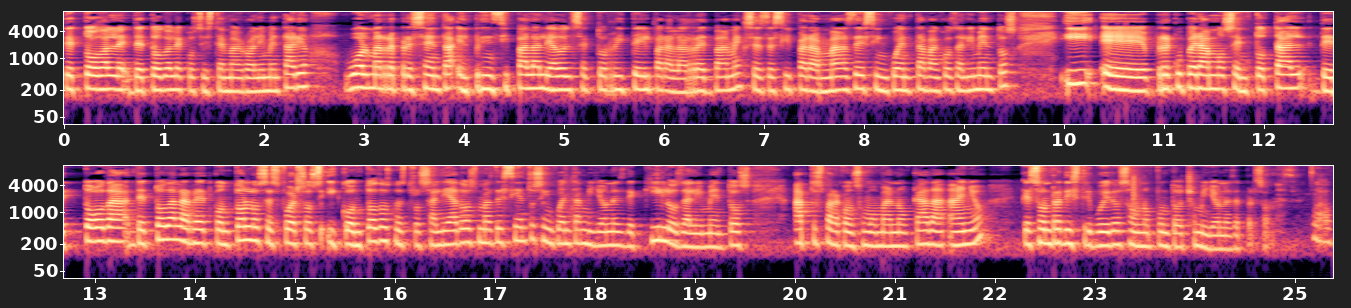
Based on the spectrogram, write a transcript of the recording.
de, de todo el ecosistema agroalimentario. Walmart representa el principal aliado del sector retail para la red BAMEX, es decir, para más de 50 bancos de alimentos y eh, recuperamos en total de toda, de toda la red con todos los esfuerzos y con todos nuestros aliados más de 150 millones de kilos de alimentos aptos para consumo humano cada año, que son redistribuidos a 1.8 millones de personas. Wow,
